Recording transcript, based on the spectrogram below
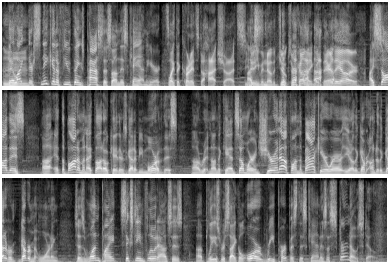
They're Mm-hmm. like they're sneaking a few things past us on this can here. It's like the credits to Hot Shots. You I didn't s- even know the jokes are coming, but there they are. I saw this uh, at the bottom and I thought, okay, there's got to be more of this uh, written on the can somewhere. And sure enough, on the back here, where you know the gov- under the gov- government warning says one pint, 16 fluid ounces. Uh, please recycle or repurpose this can as a sterno stove.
